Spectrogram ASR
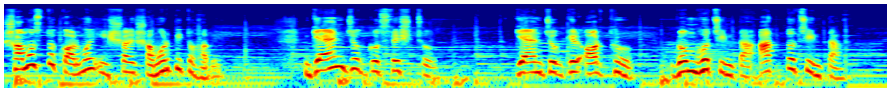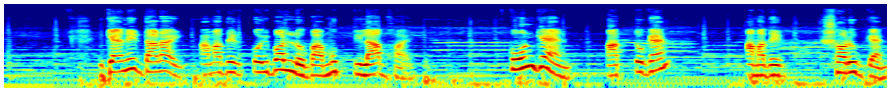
সমস্ত কর্মই ঈশ্বরে সমর্পিত হবে। জ্ঞানযোগ্য শ্রেষ্ঠ। জ্ঞানযজ্ঞের অর্থ ব্রহ্মচিন্তা, আত্মচিন্তা। জ্ঞানের দ্বারাই আমাদের কৈবল্য বা মুক্তি লাভ হয়। কোন জ্ঞান? আত্মজ্ঞান, আমাদের স্বরূপ জ্ঞান।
